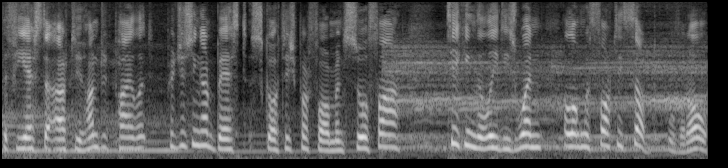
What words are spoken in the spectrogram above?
the Fiesta R200 pilot, producing her best Scottish performance so far, taking the ladies' win along with 43rd overall.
